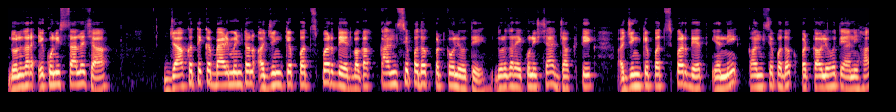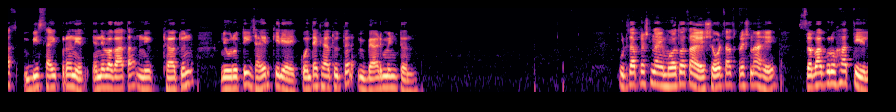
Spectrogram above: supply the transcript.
दोन हजार एकोणीस सालच्या जागतिक बॅडमिंटन अजिंक्यपद स्पर्धेत बघा कांस्य पदक पटकवले होते. दोन हजार एकोणीसच्या जागतिक अजिंक्यपद स्पर्धेत यांनी कांस्य पदक पटकावले होते आणि हाच बी साई प्रणीत यांनी बघा आता नि खेळातून निवृत्ती जाहीर केली आहे. कोणत्या खेळातून तर? बॅडमिंटन. पुढचा प्रश्न आहे महत्त्वाचा आहे शेवटचाच प्रश्न आहे. सभागृहातील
